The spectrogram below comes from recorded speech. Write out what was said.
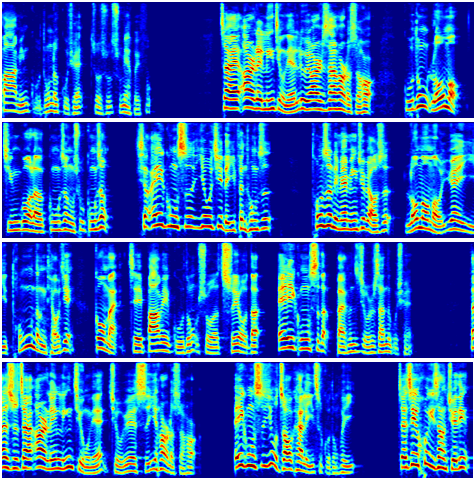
八名股东的股权作出书面回复。在二零零九年六月二十三号的时候，股东娄某经过了公证处公证，向 A 公司邮寄了一份通知。通知里面明确表示，娄某某愿意以同等条件购买这八位股东所持有的 A 公司的百分之九十三的股权。但是在二零零九年九月十一号的时候，A 公司又召开了一次股东会议，在这个会议上决定。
